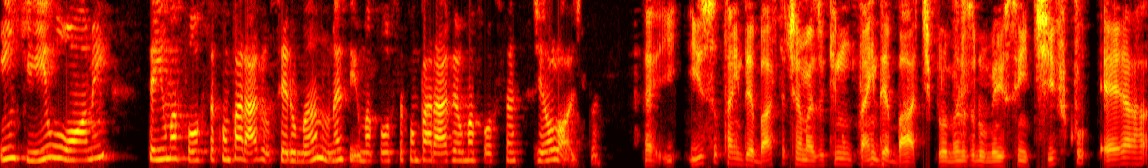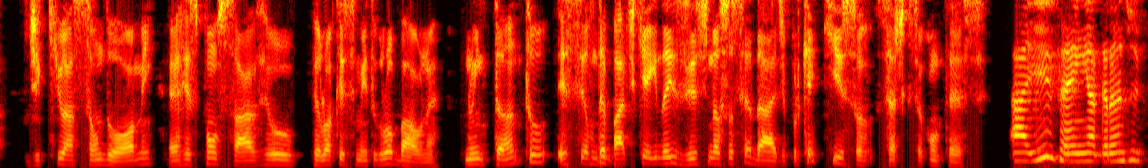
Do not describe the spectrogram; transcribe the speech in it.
em que o homem tem uma força comparável, o ser humano né, tem uma força comparável a uma força geológica. É, isso está em debate, Tatiana, mas o que não está em debate, pelo menos no meio científico, é a de que a ação do homem é responsável pelo aquecimento global, né? No entanto, esse é um debate que ainda existe na sociedade. Por que, que isso, você acha que isso acontece? Aí vem a grande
